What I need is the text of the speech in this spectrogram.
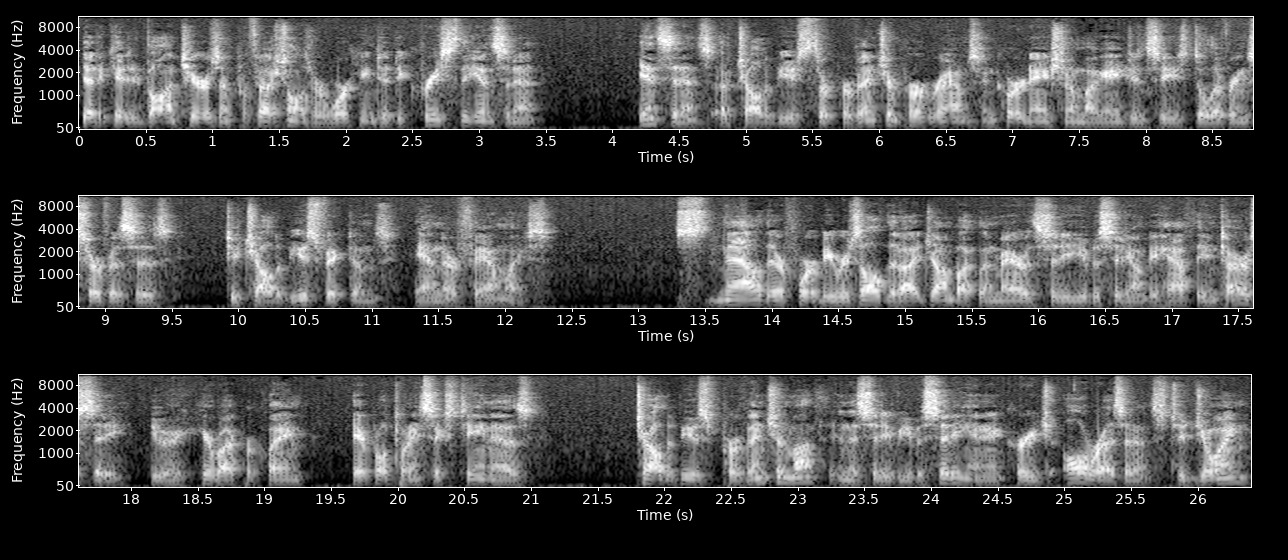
Dedicated volunteers and professionals are working to decrease the incident incidence of child abuse through prevention programs and coordination among agencies delivering services to child abuse victims and their families. Now, therefore, be resolved that I, John Buckland, Mayor of the City of Yuba City, on behalf of the entire city, do hereby proclaim April 2016 as Child Abuse Prevention Month in the City of Yuba City and encourage all residents to join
